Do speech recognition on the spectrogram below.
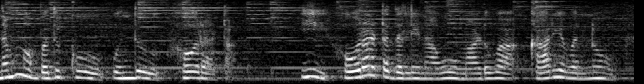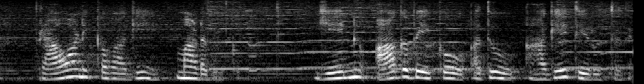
ನಮ್ಮ ಬದುಕು ಒಂದು ಹೋರಾಟ. ಈ ಹೋರಾಟದಲ್ಲಿ ನಾವು ಮಾಡುವ ಕಾರ್ಯವನ್ನು ಪ್ರಾಮಾಣಿಕವಾಗಿ ಮಾಡಬೇಕು. ಏನು ಆಗಬೇಕೋ ಅದು ಹಾಗೇ ತೀರುತ್ತದೆ.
